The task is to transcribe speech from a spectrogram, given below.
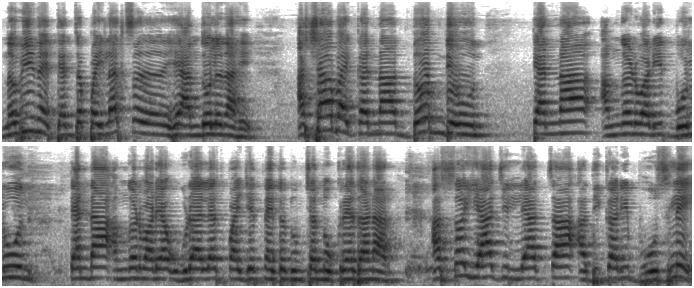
नवीन आहेत त्यांचं पहिलाच हे आंदोलन आहे. अशा बायकांना दम देऊन त्यांना अंगणवाडीत बोलून त्यांना अंगणवाड्या उघडायलाच पाहिजेत नाही तर तुमच्या नोकऱ्या जाणार. असं या जिल्ह्याचा अधिकारी भोसले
